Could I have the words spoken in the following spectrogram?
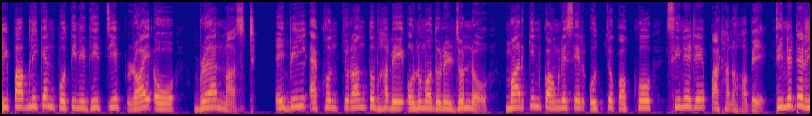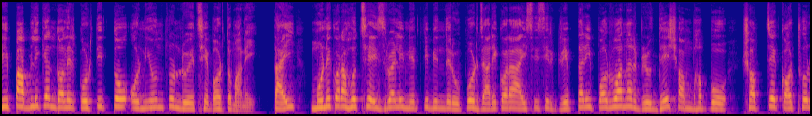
রিপাবলিকান প্রতিনিধি চিপ রয় ও ব্রায়ান মাস্ট। এই বিল এখন চূড়ান্তভাবে অনুমোদনের জন্য মার্কিন কংগ্রেসের উচ্চকক্ষ সিনেটে পাঠানো হবে। সিনেটের রিপাবলিকান দলের কর্তৃত্ব ও নিয়ন্ত্রণ রয়েছে বর্তমানে। তাই মনে করা হচ্ছে ইসরায়েলি নেতৃবৃন্দের উপর জারি করা আইসিসির গ্রেপ্তারি পরোয়ানার বিরুদ্ধে সম্ভাব্য সবচেয়ে কঠোর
